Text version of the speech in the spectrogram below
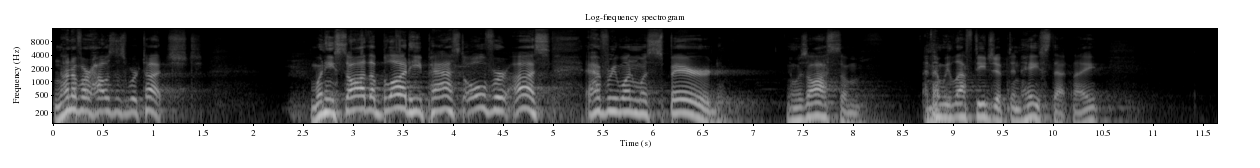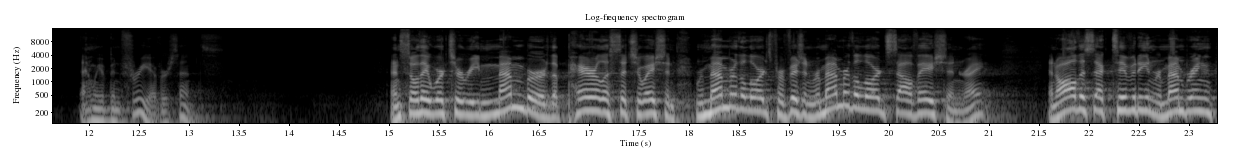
None of our houses were touched. When he saw the blood, he passed over us. Everyone was spared. It was awesome. And then we left Egypt in haste that night, and we have been free ever since. And so they were to remember the perilous situation, remember the Lord's provision, remember the Lord's salvation, right? And all this activity and remembering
